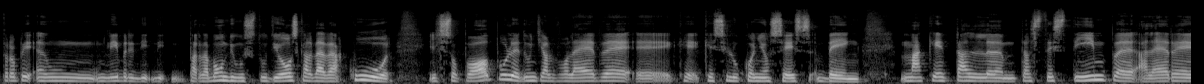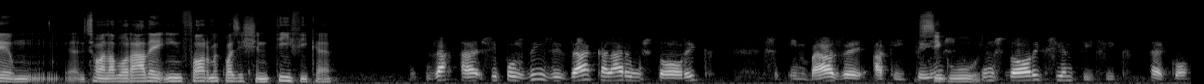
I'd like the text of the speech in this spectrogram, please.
proprio è un libro di, di, di un studioso che aveva a cur il suo popolo e dunque voleva eh, che, che si lo conoscesse bene, ma che tal, tal stesso tempo eh, insomma, lavorava in forme quasi scientifiche. Za, eh, si può dire che calare un storico in base a chi pensa, un storico scientifico. Ecco.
